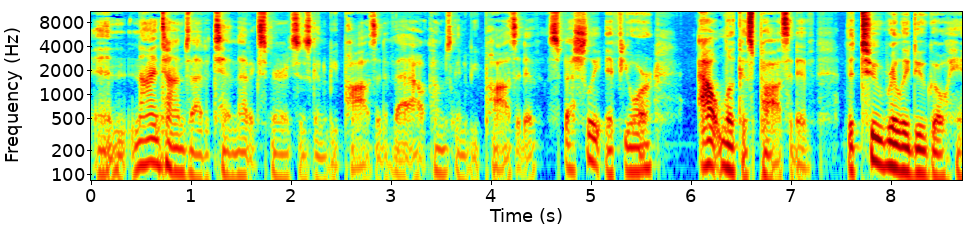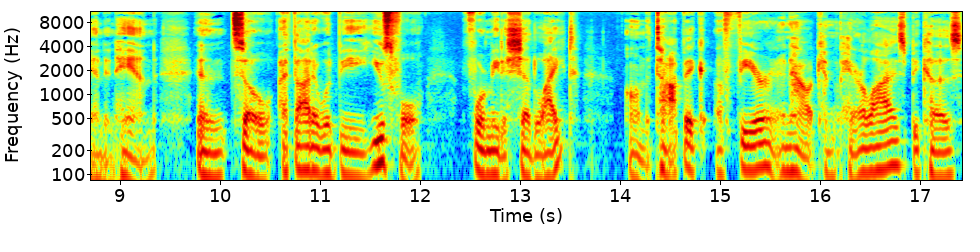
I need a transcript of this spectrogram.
and nine times out of ten that experience is going to be positive. That outcome is going to be positive, especially if your outlook is positive. The two really do go hand in hand, and so I thought it would be useful for me to shed light on the topic of fear and how it can paralyze because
